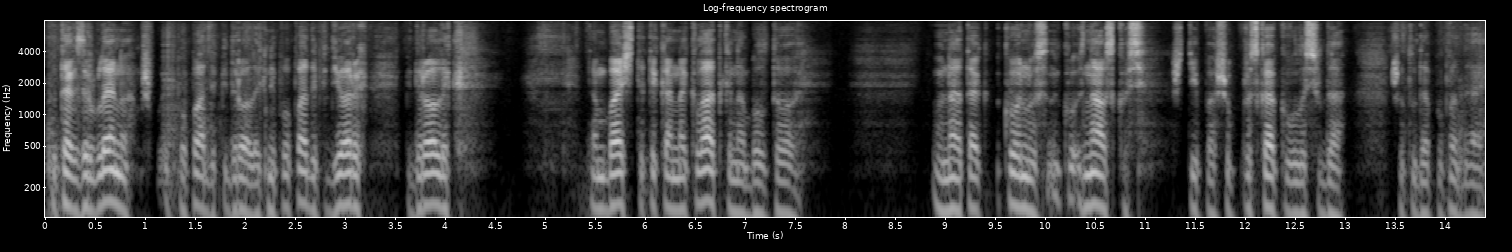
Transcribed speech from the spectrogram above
Отак зроблено, попаде під ролик. Не попаде під йорик, під ролик. Там бачите така накладка на болтові. Вона так конус навскось, ж, типа, щоб проскакувало сюди, що туди попадає.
